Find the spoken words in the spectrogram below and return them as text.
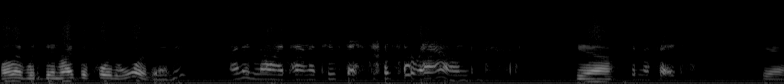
Well, it would have been right before the war then. I didn't know Ipana Tuesdays was around. Yeah, Goodness sakes. yeah.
